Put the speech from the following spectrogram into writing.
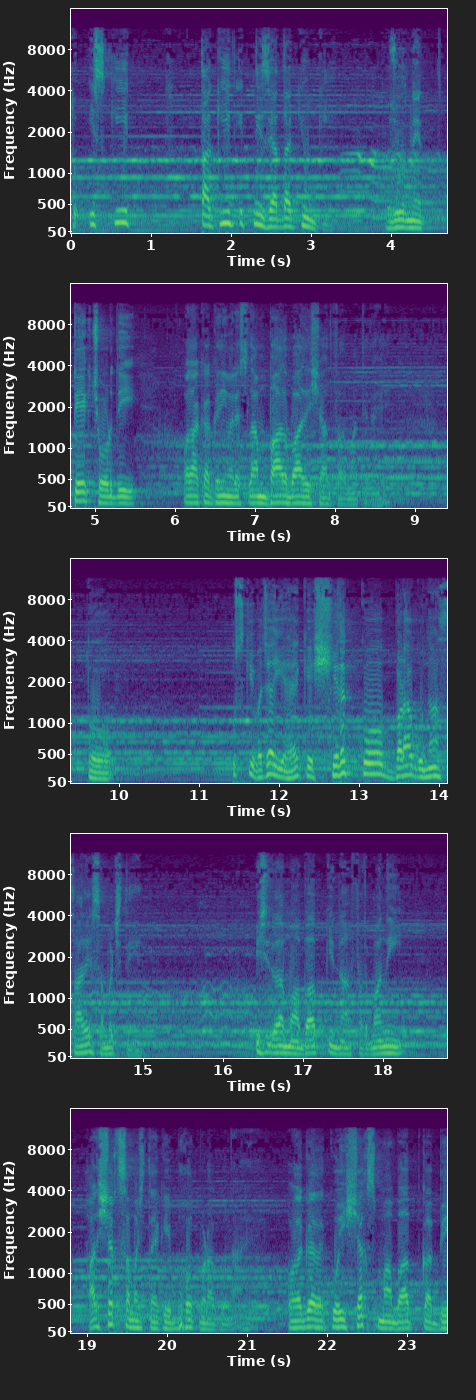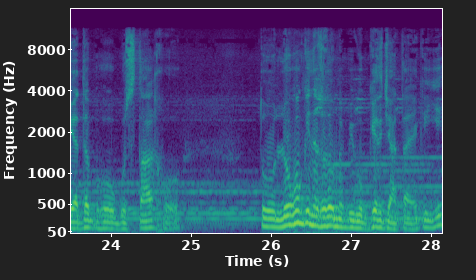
तो इसकी ताकीद इतनी ज़्यादा क्यों की? हजूर ने टेक छोड़ दी और आका करीम अलैहिस्सलाम बार बार इशाद फरमाते रहे। तो उसकी वजह यह है कि शिरक को बड़ा गुनाह सारे समझते हैं। इसी तरह माँ बाप की नाफरमानी हर शख्स समझता है कि बहुत बड़ा गुनाह है। और अगर कोई शख्स माँ बाप का बेअदब हो, गुस्ताख हो तो लोगों की नज़रों में भी वो गिर जाता है कि ये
